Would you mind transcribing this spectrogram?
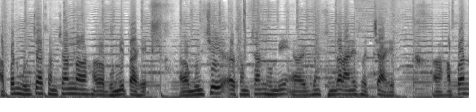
आपण मूलच्या स्मशान भूमीत आहे. मुलची स्मशानभूमी एकदम सुंदर आणि स्वच्छ आहे. आपण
